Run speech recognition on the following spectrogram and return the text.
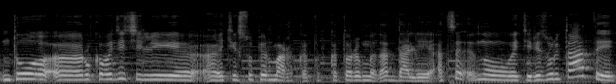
но э, руководители э, этих супермаркетов, которым мы отдали оце- ну, эти результаты,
